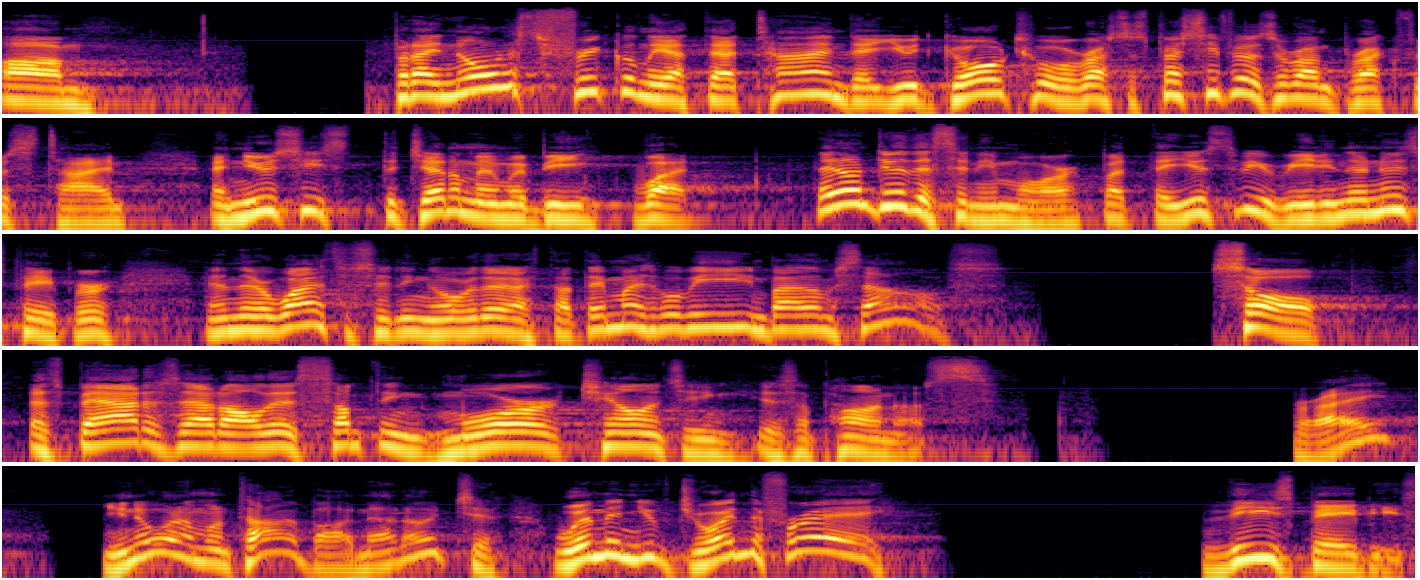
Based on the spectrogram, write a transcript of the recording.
Um, but I noticed frequently at that time that you'd go to a restaurant, especially if it was around breakfast time, and usually the gentleman would be what? They don't do this anymore, but they used to be reading their newspaper, and their wives are sitting over there. I thought they might as well be eating by themselves. So, as bad as that all is, something more challenging is upon us. Right? You know what I'm going to talk about now, don't you? Women, you've joined the fray these babies.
